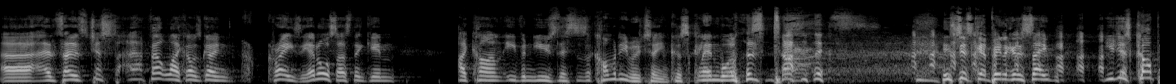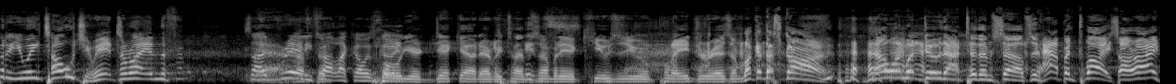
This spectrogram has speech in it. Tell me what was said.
Uh, and so it's just I felt like I was going cr- crazy, and also I was thinking. I can't even use this as a comedy routine because Glenn Wool has done this. It's just people are going to say, "You just copied it. You he told you it to write in the." F-. So I really felt like I was pull going. your dick out every time somebody accuses you of plagiarism. Look at the scar. No one would do that to themselves. It happened twice. All right.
